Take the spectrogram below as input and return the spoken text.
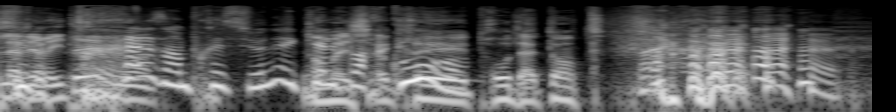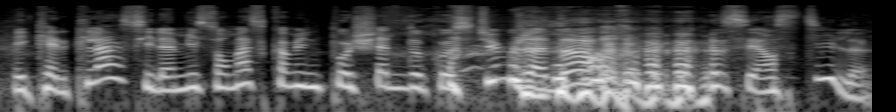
la vérité. Très impressionné. Non, Quel mais ça parcours crée trop d'attentes. Et quelle classe Il a mis son masque comme une pochette de costume, j'adore. C'est un style.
